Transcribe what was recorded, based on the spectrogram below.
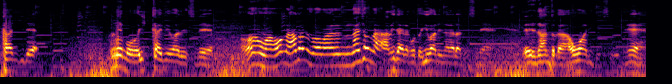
感じで。で、もう1回目はですね、あお前ほんな当たるぞ、お前何しょんなみたいなこと言われながらですね、えー、なんとか終わりですね。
